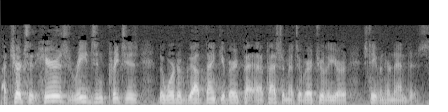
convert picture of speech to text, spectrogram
A church that hears, reads, and preaches the Word of God. Thank you very, uh, Pastor Mitchell. Very truly, you're Stephen Hernandez.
